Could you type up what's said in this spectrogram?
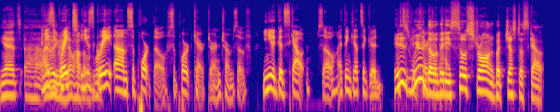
Yeah, it's uh, I he's don't a great know how he's great um support though support character in terms of you need a good scout so i think that's a good it's good weird though that have. he's so strong but just a scout.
